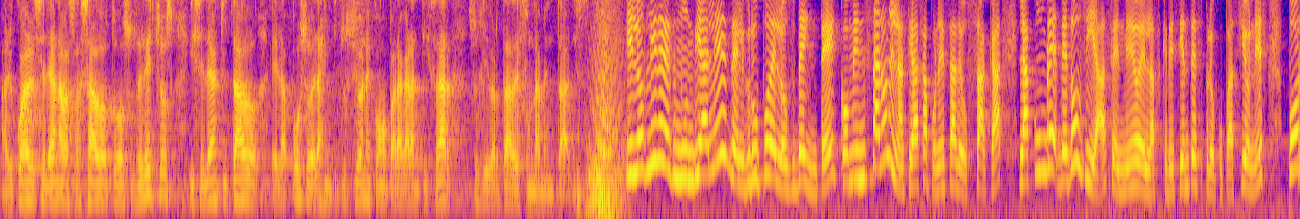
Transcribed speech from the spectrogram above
Al cual se le han avasallado todos sus derechos y se le han quitado el apoyo de las instituciones como para garantizar sus libertades fundamentales. Y los líderes mundiales del grupo de los 20 comenzaron en la ciudad japonesa de Osaka la cumbre de dos días en medio de las crecientes preocupaciones por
